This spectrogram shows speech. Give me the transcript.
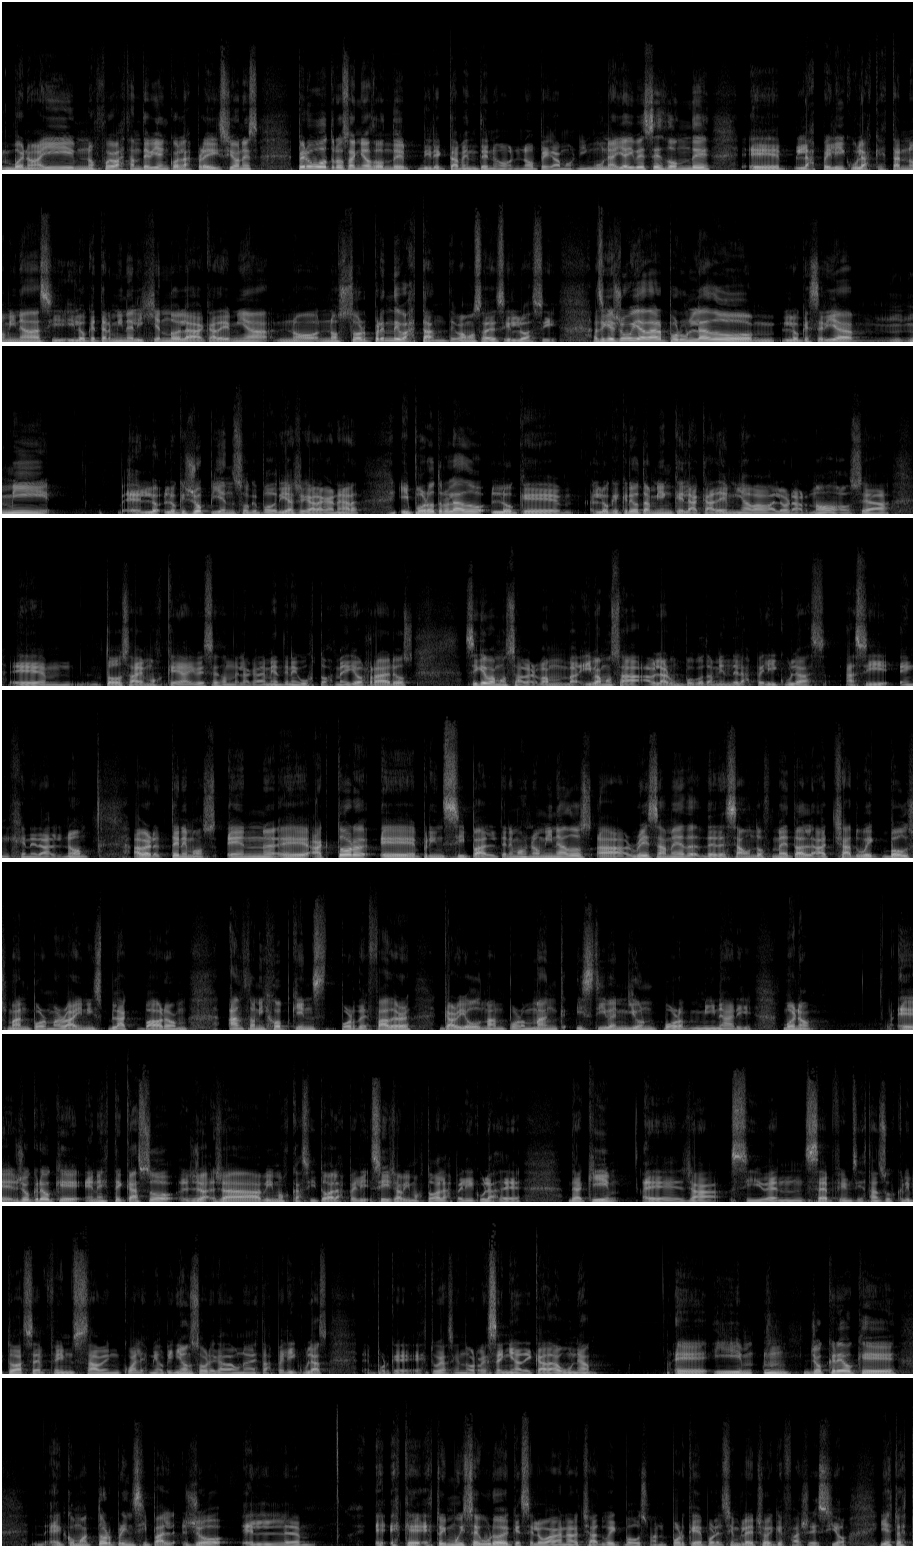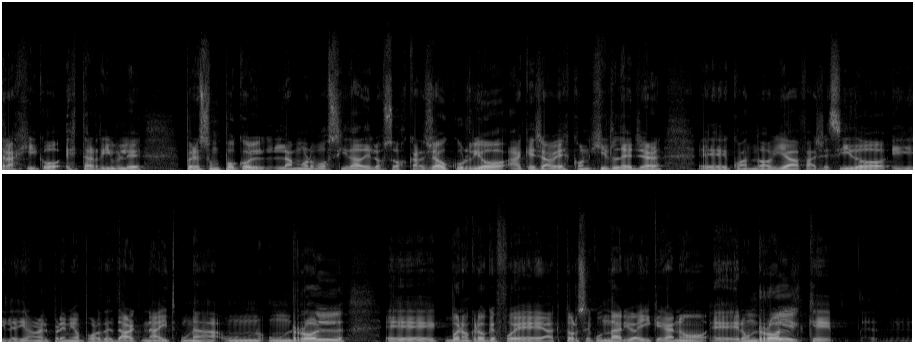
Bueno, ahí nos fue bastante bien con las predicciones, pero hubo otros años donde directamente no, no pegamos ninguna. Y hay veces donde eh, las películas que están nominadas y, lo que termina eligiendo la academia no, nos sorprende bastante, vamos a decirlo así. Así que yo voy a dar por un lado mm, lo que sería mi eh, lo, que yo pienso que podría llegar a ganar y por otro lado lo que, lo que creo también que la academia va a valorar, ¿no? O sea, em, todos sabemos que hay veces donde la academia tiene gustos medios raros. Así que vamos a ver, y vamos a hablar un poco también de las películas así en general, ¿no? A ver, tenemos en eh, actor eh, principal, tenemos nominados a Riz Ahmed de The Sound of Metal, a Chadwick Boseman por Marini's Black Bottom, Anthony Hopkins por The Father, Gary Oldman por Mank y Steven Yeun por Minari. Bueno, eh, yo creo que en este caso ya, vimos casi todas las películas. Sí, ya vimos todas las películas de, de aquí. Eh, ya si ven Films y están suscritos a Films saben cuál es mi opinión sobre cada una de estas películas, eh, porque estuve haciendo reseña de cada una. Eh, y yo creo que como actor principal, yo el... Es que estoy muy seguro de que se lo va a ganar Chadwick Boseman. ¿Por qué? Por el simple hecho de que falleció. Y esto es trágico, es terrible pero es un poco la morbosidad de los Oscars. Ya ocurrió aquella vez con Heath Ledger, eh, cuando había fallecido y le dieron el premio por The Dark Knight, un, rol, eh, bueno, creo que fue actor secundario ahí que ganó, eh, era un rol que,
